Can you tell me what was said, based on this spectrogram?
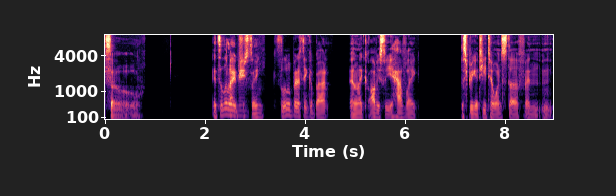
So it's a little I mean- interesting. It's a little bit to think about. And like, obviously, you have like the Sprigatito and stuff, and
